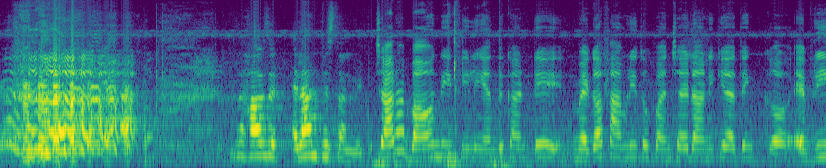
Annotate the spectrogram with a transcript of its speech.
హౌస్ ఇట్ ఎలా అనిపిస్తుంది మీకు? చాలా బాగుంది ఈ ఫీలింగ్ ఎందుకంటే మెగా ఫ్యామిలీతో పనిచేయడానికి I think every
